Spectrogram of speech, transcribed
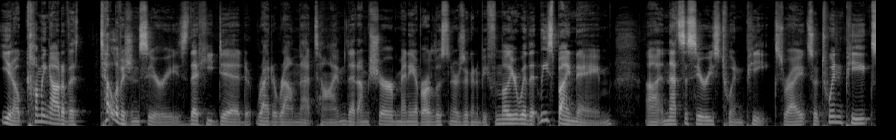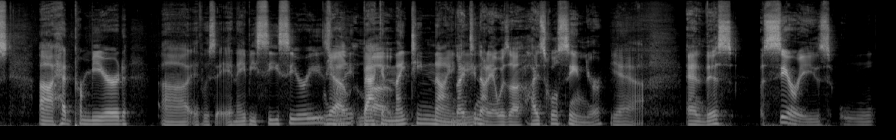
you know, coming out of a television series that he did right around that time that I'm sure many of our listeners are going to be familiar with, at least by name. Uh, and that's the series Twin Peaks, right? So Twin Peaks uh, had premiered. Uh, it was an ABC series, Yeah, right? Back uh, in 1990. 1990. I was a high school senior. Yeah. And this series,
